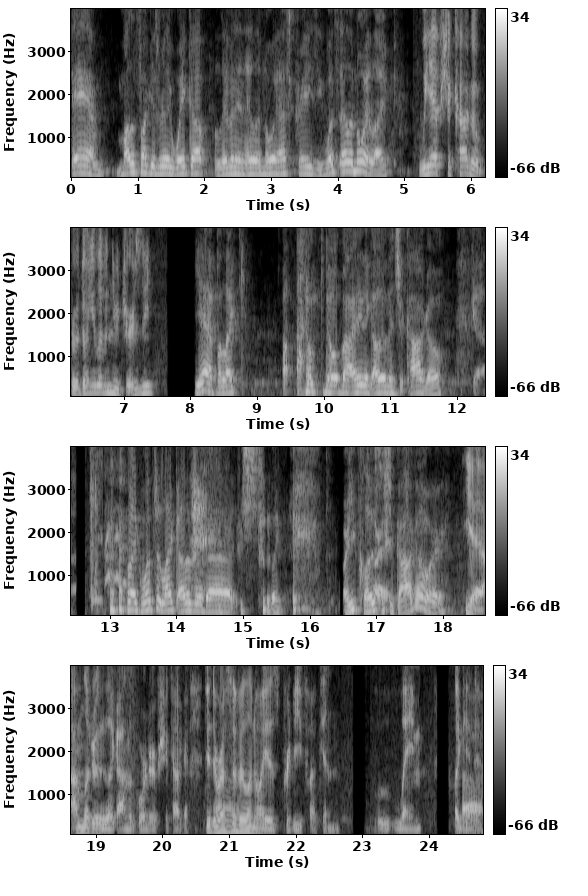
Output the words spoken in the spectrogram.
Damn, motherfuckers really wake up living in Illinois. That's crazy. What's Illinois like? We have Chicago, bro. Don't you live in New Jersey? Yeah, but like, I I don't know about anything other than Chicago. God. like, what's it like other than uh, like? Are you close to Chicago or? Yeah, I'm literally like on the border of Chicago. Dude, the rest of Uh. Illinois is pretty fucking lame. Like Uh.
